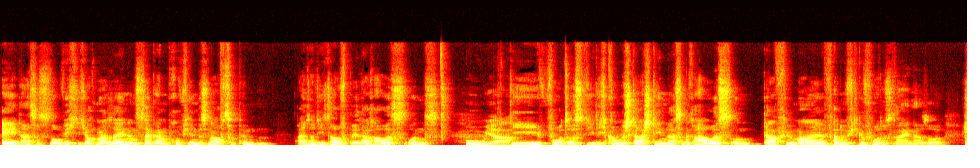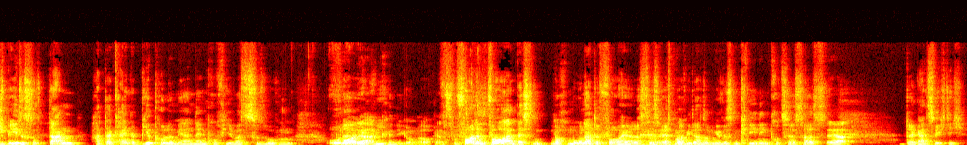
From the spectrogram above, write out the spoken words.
Ey, da ist es so wichtig, auch mal sein Instagram-Profil ein bisschen aufzupimpen. Also die Saufbilder raus und Oh ja. Die Fotos, die dich komisch dastehen lassen, raus und dafür mal vernünftige Fotos rein. Also spätestens dann hat da keine Bierpulle mehr in deinem Profil was zu suchen. Oder vor der Ankündigung auch ganz wichtig. Vor allem vor, am besten noch Monate vorher, dass du erstmal wieder so einen gewissen Cleaning-Prozess hast. Ja. Da ganz wichtig,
